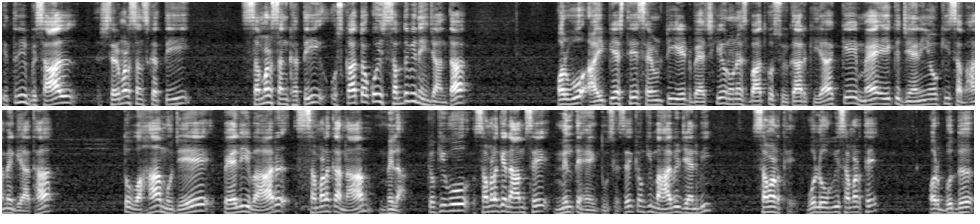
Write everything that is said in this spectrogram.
इतनी विशाल श्रमण संस्कृति, समण संस्कृति उसका तो कोई शब्द भी नहीं जानता। और वो आईपीएस थे 78 बैच के, उन्होंने इस बात को स्वीकार किया कि मैं एक जैनियों की सभा में गया था तो वहाँ मुझे पहली बार समण का नाम मिला, क्योंकि वो समण के नाम से मिलते हैं एक दूसरे से, क्योंकि महावीर जैन भी समण थे, वो लोग भी समण थे, और बुद्ध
